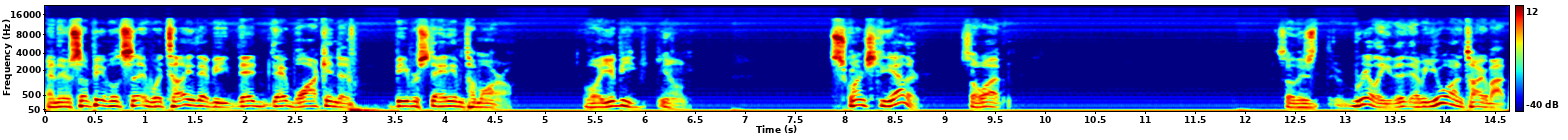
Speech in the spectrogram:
and there's some people that say, would tell you they'd be they'd they'd walk into Beaver Stadium tomorrow. Well, you'd be you know scrunched together. So what? So there's really, I mean, you want to talk about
